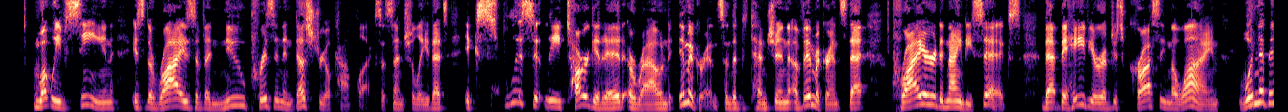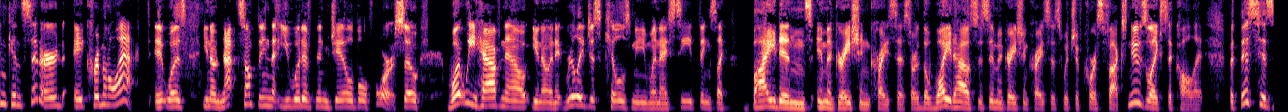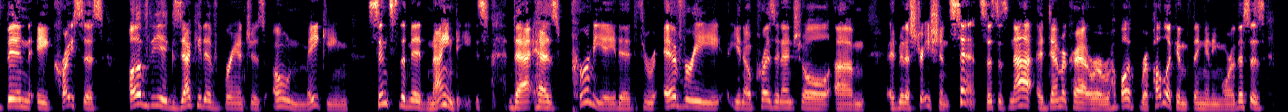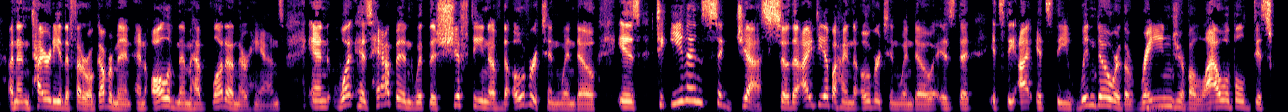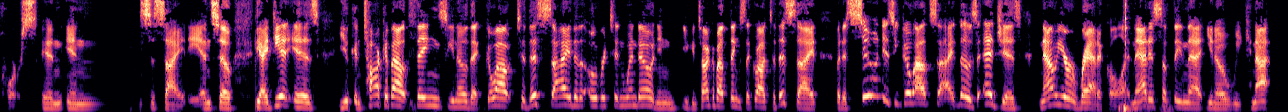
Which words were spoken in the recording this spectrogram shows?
what we've seen is the rise of a new prison industrial complex, essentially, that's explicitly targeted around immigrants and the detention of immigrants. That prior to 96, that behavior of just crossing the line wouldn't have been considered a criminal act. It was, you know, not something that you would have been jailable for. So what we have now, you know, and it really just kills me when I see things like Biden's immigration crisis or the White House's immigration crisis, which of course Fox News likes to call it. But this has been a crisis of the executive branch's own making since the mid 90s that has permeated through every you know presidential um, administration since. This is not a Democrat or a Republican thing anymore. This is an entirety of the federal government, and all of them have blood on their hands. And what has happened with the shifting of the Overton window is to even suggest. So the idea behind the Overton window is that it's the it's the window or the range of allowable discourse in in society. And so the idea is you can talk about things, you know, that go out to this side of the Overton window and you can talk about things that go out to this side. But as soon as you go outside those edges, now you're a radical. And that is something that, you know, we cannot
